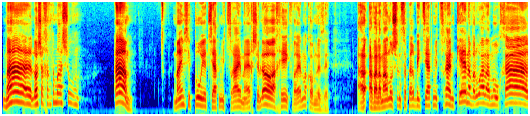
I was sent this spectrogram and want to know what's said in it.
מה, לא שכחנו משהו? אה, מה עם סיפור יציאת מצרים? איך שלא, אחי, כבר אין מקום לזה. אבל אמרנו שנספר ביציאת מצרים. כן, אבל וואלה, מאוחר.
